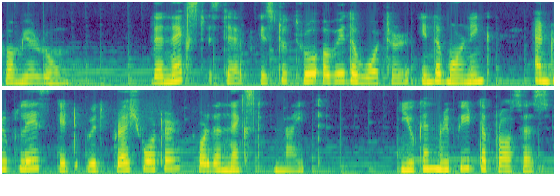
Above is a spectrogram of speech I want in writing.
from your room. The next step is to throw away the water in the morning and replace it with fresh water for the next night. You can repeat the process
